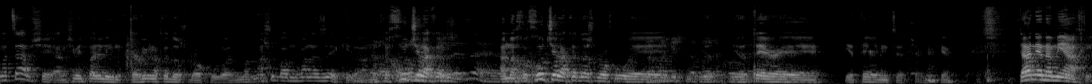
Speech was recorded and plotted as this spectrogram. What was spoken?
מצב שאנשים מתפללים, מתקרבים לקדוש ברוך הוא, אז משהו במובן הזה, כאילו הנוכחות של הקדוש ברוך הוא יותר נמצאת שם, כן. תניא נמי אחי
